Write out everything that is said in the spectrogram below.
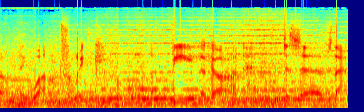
Only one truly capable of being a god deserves that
